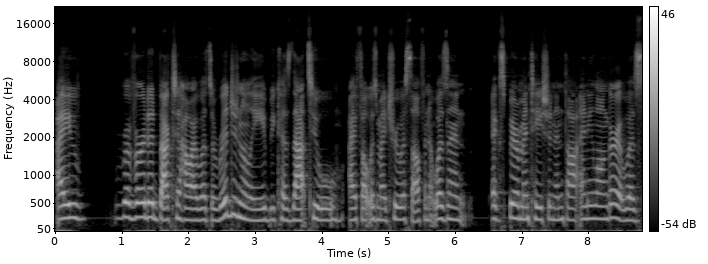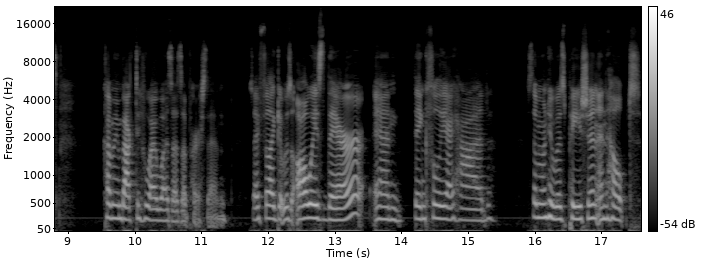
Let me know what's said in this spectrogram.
I reverted back to how I was originally because that's who I felt was my truest self, and it wasn't experimentation and thought any longer. It was coming back to who I was as a person. So I feel like it was always there. And thankfully, I had someone who was patient and helped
